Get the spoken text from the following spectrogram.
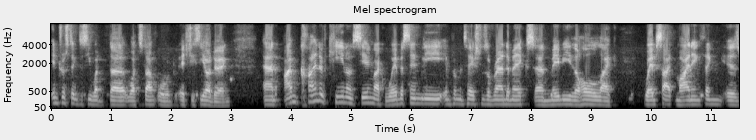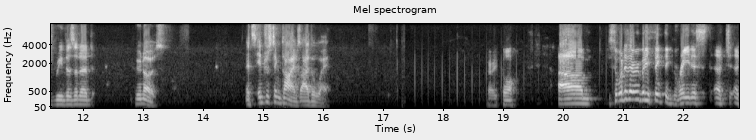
interesting to see what uh, what stuff or HTC are doing, and I'm kind of keen on seeing like WebAssembly implementations of RandomX and maybe the whole like website mining thing is revisited. Who knows? It's interesting times either way. Very cool. Um, so, what did everybody think the greatest uh, uh,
